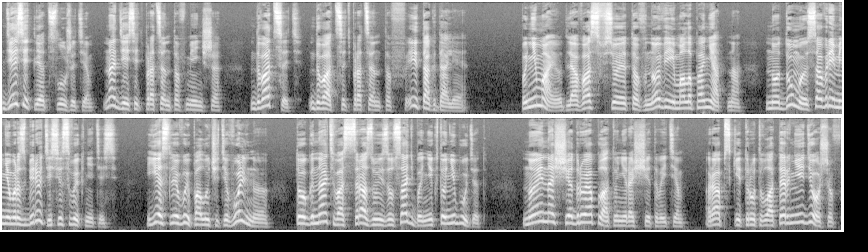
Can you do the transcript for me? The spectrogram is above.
Десять лет служите, на десять процентов меньше. Двадцать – двадцать процентов и так далее. Понимаю, для вас все это вновь и малопонятно, но, думаю, со временем разберетесь и свыкнетесь. Если вы получите вольную, то гнать вас сразу из усадьбы никто не будет. Но и на щедрую оплату не рассчитывайте. Рабский труд в Латерне дешев,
